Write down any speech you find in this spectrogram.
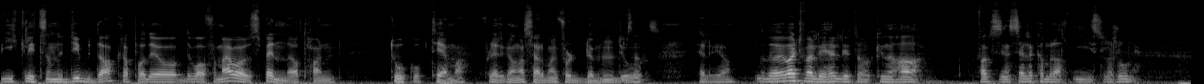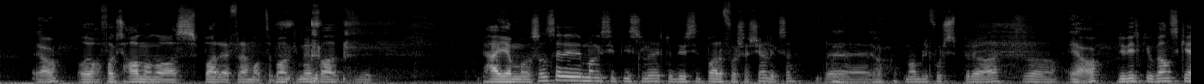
Gikk litt sånn i dybde akkurat på det. Og det var for meg var det spennende at han tok opp temaet flere ganger, selv om han fordømte Mm, jo hele greia. Men du har jo vært veldig heldig til å kunne ha faktisk en cellekamerat i isolasjon. Ja. Og faktisk ha noen å spare frem og tilbake med. For at her hjemme og sånn, så er det mange sitter isolert, og de sitter bare for seg sjøl, liksom. Det, Ja. Man blir fort sprø av det. Ja. du virker jo ganske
